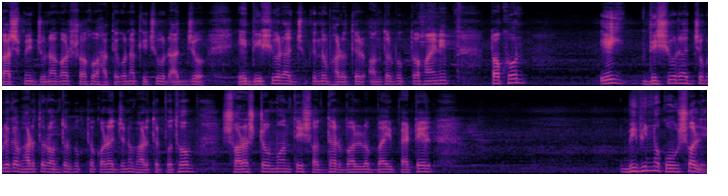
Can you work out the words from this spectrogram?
কাশ্মীর, জুনাগড় সহ হাতে গোনা কিছু রাজ্য এই দেশীয় রাজ্য কিন্তু ভারতের অন্তর্ভুক্ত হয়নি। তখন এই দেশীয় রাজ্যগুলোকে ভারতের অন্তর্ভুক্ত করার জন্য ভারতের প্রথম স্বরাষ্ট্রমন্ত্রী সর্দার বল্লভভাই প্যাটেল বিভিন্ন কৌশলে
